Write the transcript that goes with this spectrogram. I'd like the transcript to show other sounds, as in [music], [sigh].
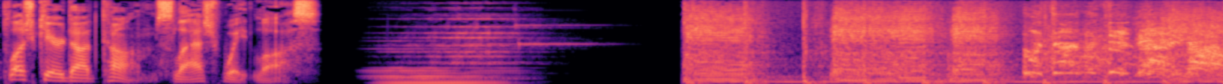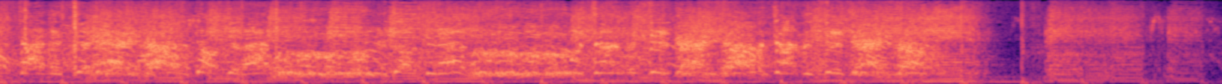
plushcare.com slash weight loss.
